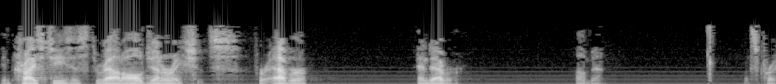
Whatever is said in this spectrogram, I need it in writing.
In Christ Jesus throughout all generations, forever and ever. Amen. Let's pray.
